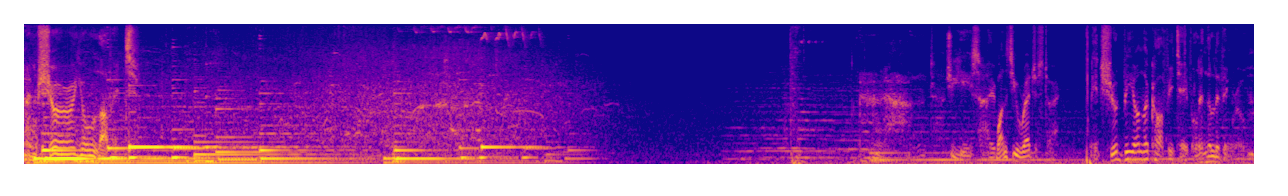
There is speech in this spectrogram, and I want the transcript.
I'm sure you'll love it. Once you register, it should be on the coffee table in the living room.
